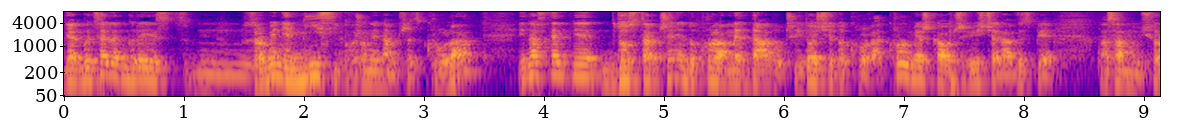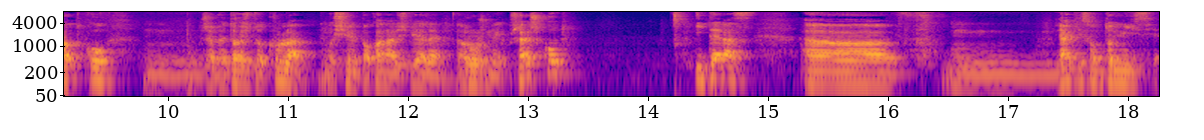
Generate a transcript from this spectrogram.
jakby celem gry jest mm, zrobienie misji powierzonej nam przez króla i następnie dostarczenie do króla medalu, czyli dojście do króla. Król mieszka oczywiście na wyspie na samym środku. Mm, Żeby dojść do króla musimy pokonać wiele różnych przeszkód. I teraz mm, jakie są to misje?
